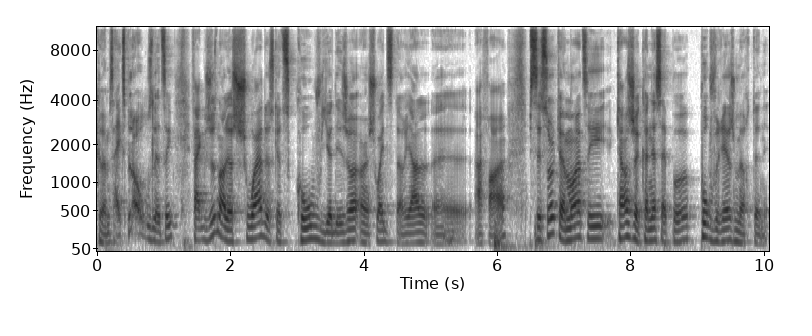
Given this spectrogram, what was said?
comme, ça explose, là, tu sais. Fait que juste dans le choix de ce que tu couvres, il y a déjà un choix éditorial euh, à faire. Puis c'est sûr que moi, tu sais, quand je connaissais pas, pour vrai, je me retenais.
